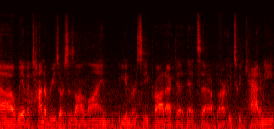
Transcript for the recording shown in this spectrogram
Uh, we have a ton of resources online, university product uh, that's uh, our Hootsuite Academy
